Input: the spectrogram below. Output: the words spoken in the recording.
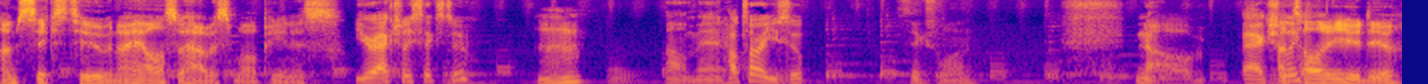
I'm six 6'2 and I also have a small penis. You're actually six two. Mm-hmm. Oh man, how tall are you, Soup? Six one. No, How actually. tall are you, dude?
